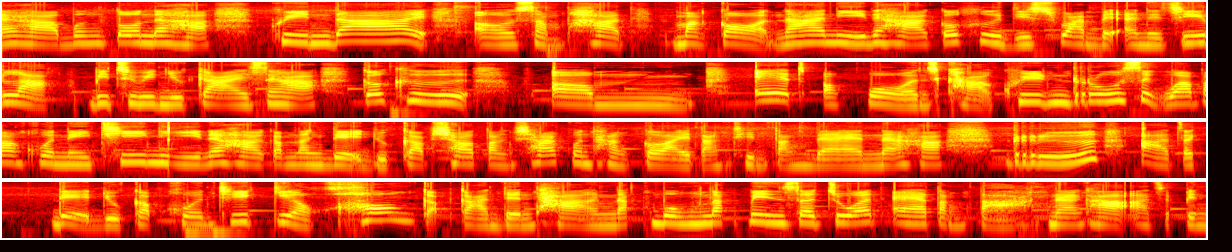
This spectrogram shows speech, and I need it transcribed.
นะคะ เบื้องต้นนะคะควีนได้เอ่อสัมผัสมาก่อนหน้านี้นะคะ ก็คือ this one เป็น energy หลัก between you guys นะคะ ก็คือ um, eight of wands ค่ะควีนรู้สึกว่าบางคนในที่นี้นะคะกำลังเดทอยู่กับชาวต่างชาติคนทางไกลต่างถิ่นต่างแดนนะคะ หรืออาจจะ เดทอยู่กับคนที่เกี่ยวข้องกับการเดินทางนักมงนักบินสจวตแอร์ต่างๆนะคะ อาจจะเป็น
